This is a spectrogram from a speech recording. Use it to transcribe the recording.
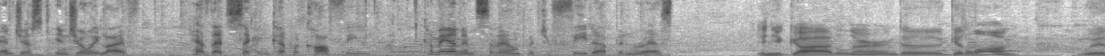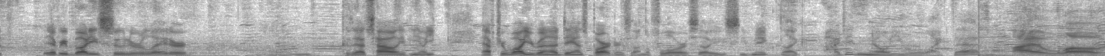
and just enjoy life. Have that second cup of coffee Come in and sit down, put your feet up and rest. And you gotta learn to get along with everybody sooner or later, because um, that's how you know. You, after a while, you run out of dance partners on the floor, so you, you make like, I didn't know you were like that. I love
